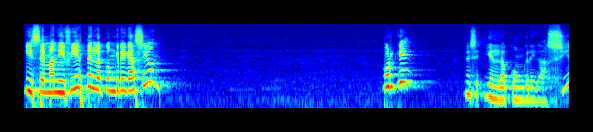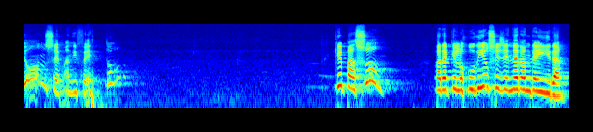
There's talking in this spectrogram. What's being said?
y se manifiesta en la congregación? ¿Por qué? Y en la congregación se manifestó. ¿Qué pasó para que los judíos se llenaran de ira?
